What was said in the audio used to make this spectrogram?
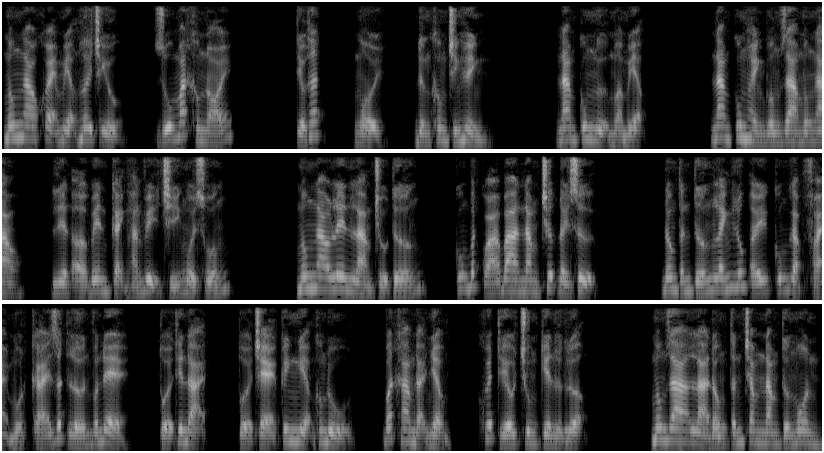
Mông ngao khỏe miệng hơi chịu, rũ mắt không nói. Tiểu thất, ngồi, đừng không chính hình. Nam cung ngự mở miệng. Nam cung hành bông ra mông ngao, liền ở bên cạnh hắn vị trí ngồi xuống. Mông ngao lên làm chủ tướng, cũng bất quá 3 năm trước đây sự. Đông tấn tướng lãnh lúc ấy cũng gặp phải một cái rất lớn vấn đề, tuổi thiên đại, tuổi trẻ kinh nghiệm không đủ, bất kham đại nhậm, khuyết thiếu trung kiên lực lượng. Mông ra là đồng tấn trăm năm tướng môn,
